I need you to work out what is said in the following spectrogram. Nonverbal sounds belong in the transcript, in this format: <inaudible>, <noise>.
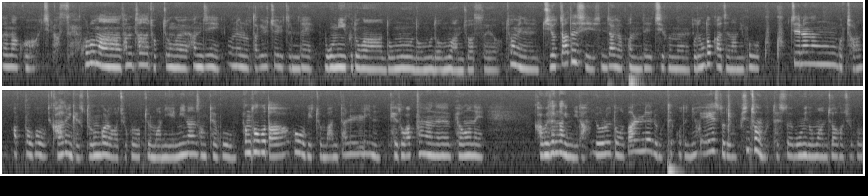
퇴근하고 집에 왔어요. 코로나 3차 접종을 한 지 오늘로 딱 일주일째인데 몸이 그동안 너무너무너무 안 좋았어요. 처음에는 쥐어짜듯이 심장이 아팠는데 지금은 그 정도까지는 아니고 쿡쿡 찌르는 것처럼 아프고 가슴이 계속 두근거려가지고 좀 많이 예민한 상태고 평소보다 호흡이 좀 많이 딸리는 계속 아프면 병원에 가볼 생각입니다. 열흘 동안 빨래를 못했거든요. AS도 신청을 못했어요. 몸이 너무 안 좋아가지고.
